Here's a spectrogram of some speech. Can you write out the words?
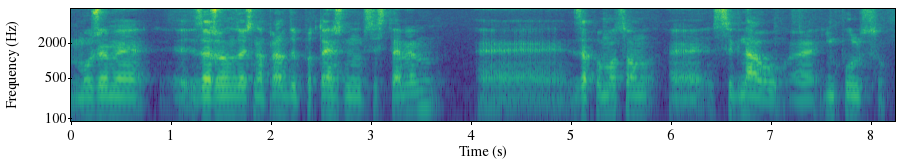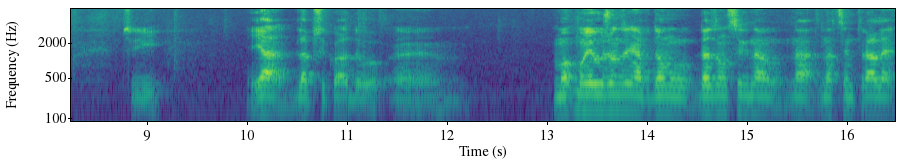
możemy e, zarządzać naprawdę potężnym systemem e, za pomocą e, sygnału, e, impulsu. Czyli ja dla przykładu e, mo, moje urządzenia w domu dadzą sygnał na, na centralę,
